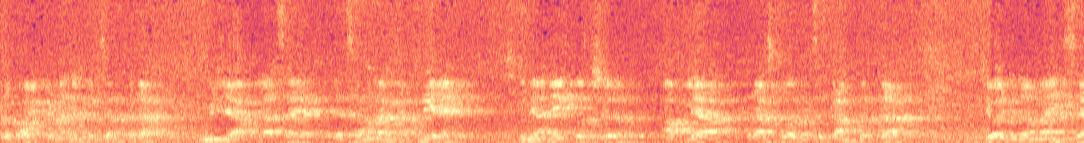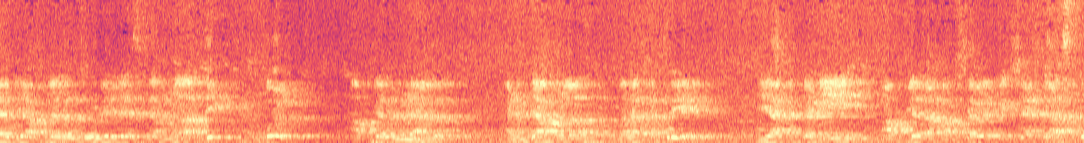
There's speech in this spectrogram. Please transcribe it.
प्रभावीपणाने प्रचार करा. विजय आपलाच आहे याचा मला खात्री आहे. तुम्ही अनेक वर्ष आपल्या राष्ट्रवादीचं काम करतात शिवाजीराव नाईक साहेब हे आपल्याला जोडलेले असल्यामुळं अधिक बळ आपल्याला मिळालं. आणि त्यामुळं मला खात्री आहे या ठिकाणी आपल्याला मागच्या वेळेपेक्षा जास्त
